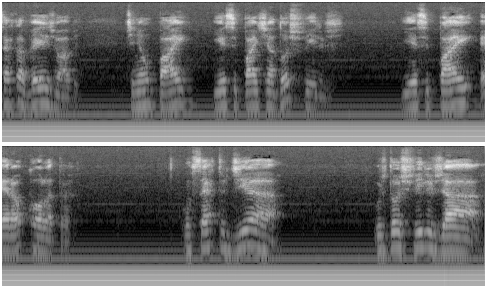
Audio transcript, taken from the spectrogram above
certa vez, Job, tinha um pai e esse pai tinha dois filhos. E esse pai era alcoólatra. Um certo dia, os dois filhos já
